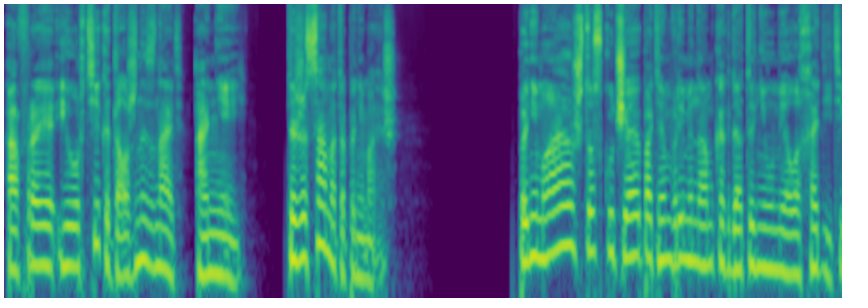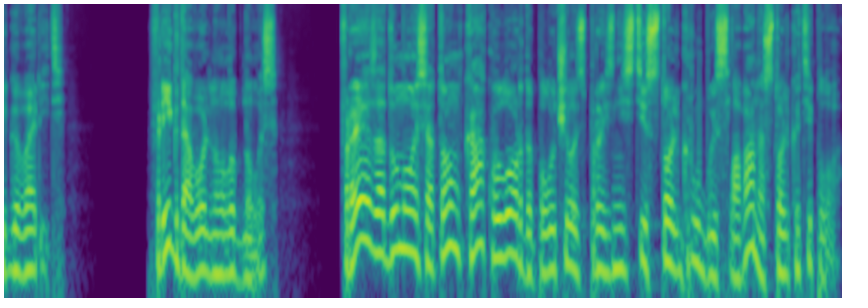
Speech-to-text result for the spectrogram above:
А Фрея и Уртика должны знать о ней. Ты же сам это понимаешь. Понимаю, что скучаю по тем временам, когда ты не умела ходить и говорить. Фрик довольно улыбнулась. Фрея задумалась о том, как у лорда получилось произнести столь грубые слова настолько тепло.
